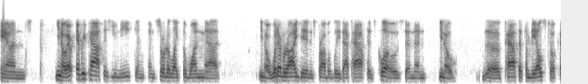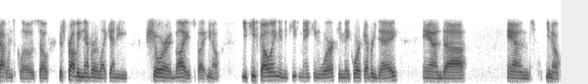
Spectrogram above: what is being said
and you know, every path is unique and, and sort of like the one that, you know, whatever I did is probably that path is closed. And then, you know, the path that somebody else took, that one's closed. So there's probably never like any sure advice, but, you know, you keep going and you keep making work. You make work every day. And, uh, and, you know,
